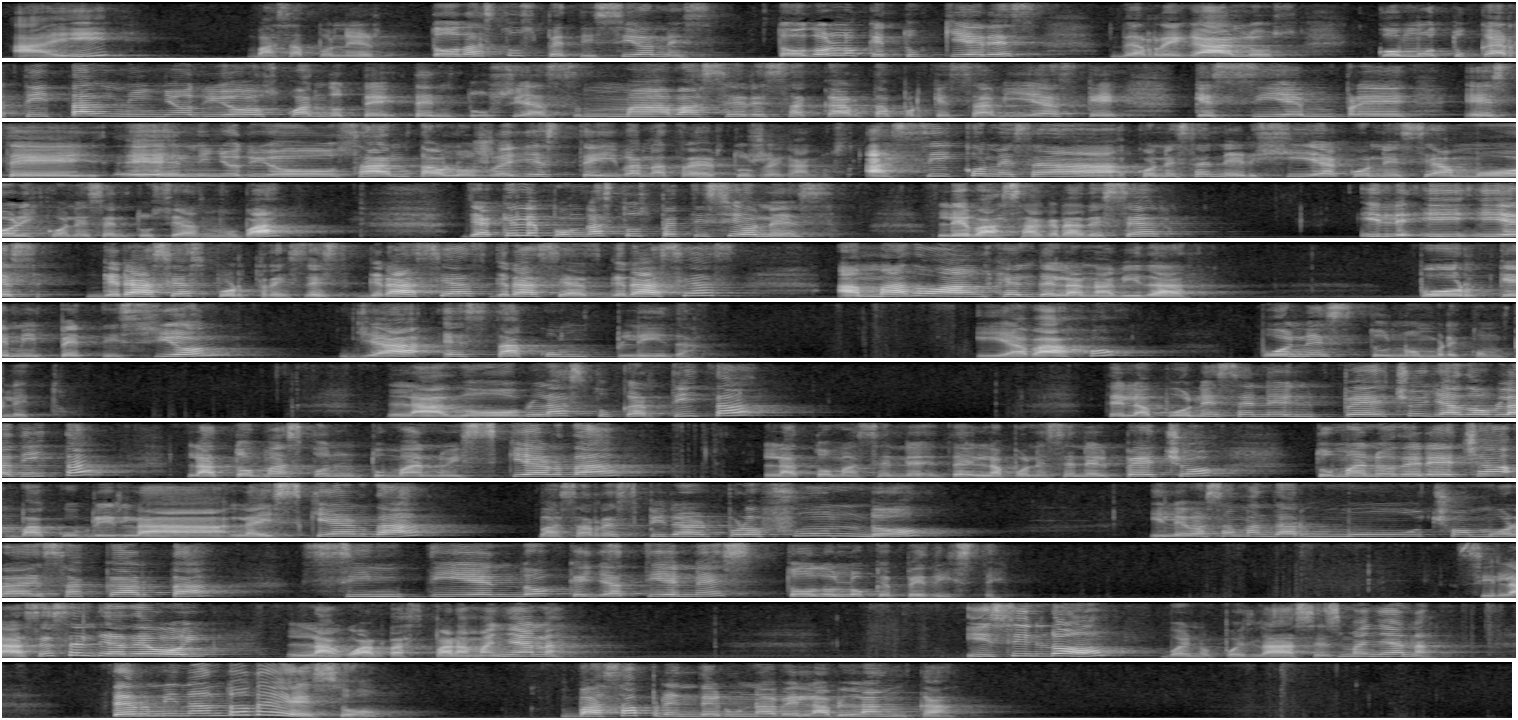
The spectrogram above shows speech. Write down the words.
Ahí vas a poner todas tus peticiones, todo lo que tú quieres de regalos, como tu cartita al niño Dios cuando te, entusiasmaba hacer esa carta porque sabías que, que, siempre este, el niño Dios, Santa o los reyes te iban a traer tus regalos. Así con esa, con esa energía, con ese amor y con ese entusiasmo, ¿va? Ya que le pongas tus peticiones, le vas a agradecer. Y, y, y es gracias por tres. Es gracias, gracias, gracias, amado ángel de la Navidad porque mi petición ya está cumplida. Y abajo pones tu nombre completo. La doblas tu cartita, te la pones en el pecho ya dobladita, la tomas con tu mano izquierda, la, tomas en la pones en el pecho, tu mano derecha va a cubrir la, la izquierda, vas a respirar profundo y le vas a mandar mucho amor a esa carta sintiendo que ya tienes todo lo que pediste. Si la haces el día de hoy, la guardas para mañana. Y si no, bueno, pues la haces mañana. Terminando de eso, vas a prender una vela blanca.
